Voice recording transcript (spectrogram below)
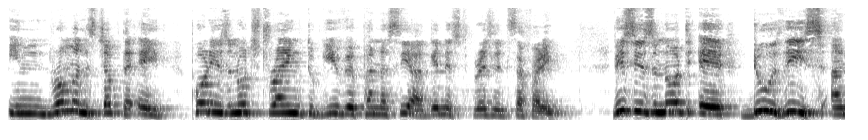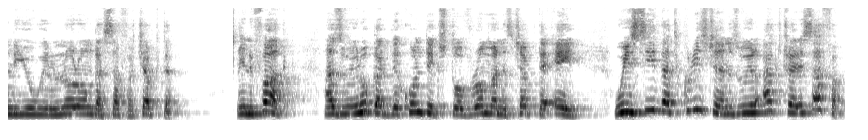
in Romans chapter 8, Paul is not trying to give a panacea against present suffering. This is not a do this and you will no longer suffer chapter. In fact, as we look at the context of Romans chapter 8, we see that Christians will actually suffer.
